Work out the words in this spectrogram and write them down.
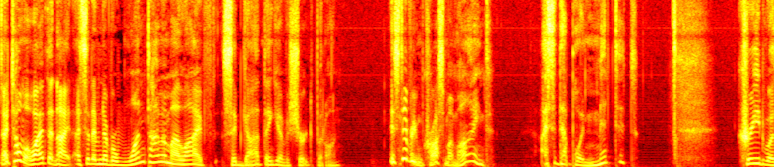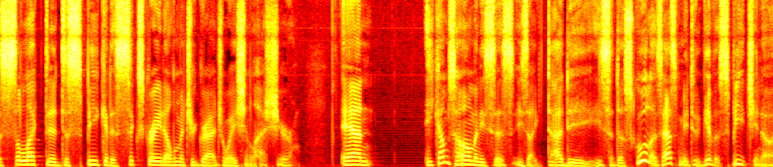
I told my wife that night, I said, I've never one time in my life said, God, thank you, I have a shirt to put on. It's never even crossed my mind. I said, that boy meant it. Creed was selected to speak at his sixth grade elementary graduation last year. And he comes home and he says, he's like, Daddy, he said, the school has asked me to give a speech, you know.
